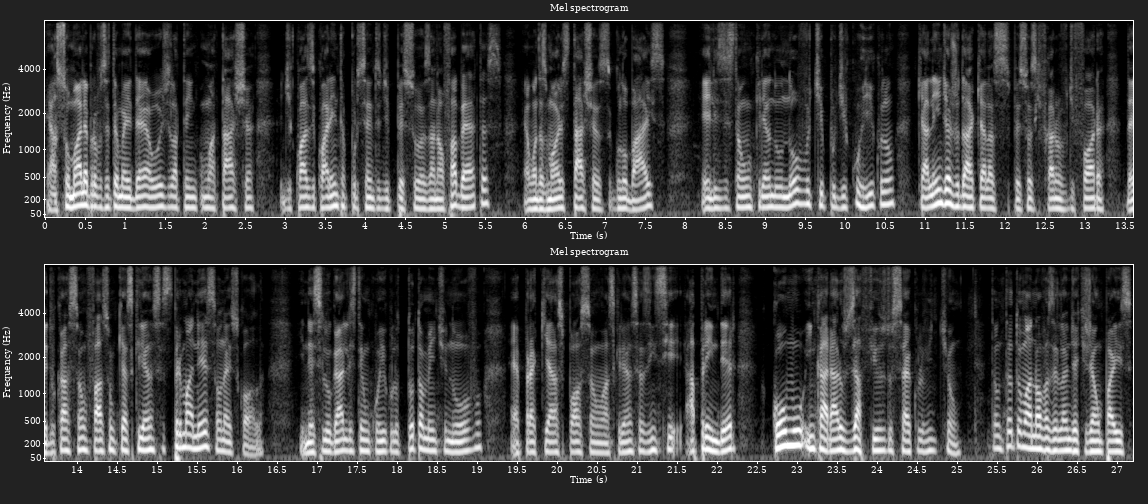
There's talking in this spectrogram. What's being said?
É, a Somália, para você ter uma ideia, hoje ela tem uma taxa de quase 40% de pessoas analfabetas, é uma das maiores taxas globais. Eles estão criando um novo tipo de currículo que, além de ajudar aquelas pessoas que ficaram de fora da educação, façam que as crianças permaneçam na escola. E nesse lugar eles têm um currículo totalmente novo, é para que elas possam, as crianças, aprender como encarar os desafios do século XXI. Então, tanto uma Nova Zelândia, que já é um país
